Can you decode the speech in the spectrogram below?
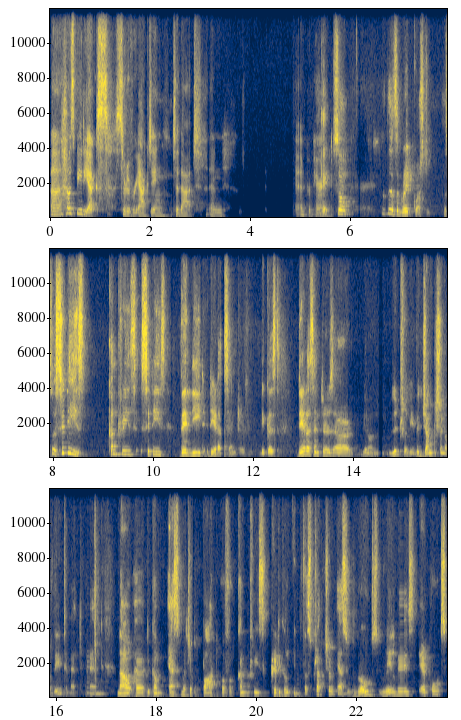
uh, how's bdx sort of reacting to that and and preparing Okay, so that's a great question. So cities, countries, cities, they need data centers because data centers are, you know, literally the junction of the internet and now have become as much a part of a country's critical infrastructure as roads, railways, airports.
